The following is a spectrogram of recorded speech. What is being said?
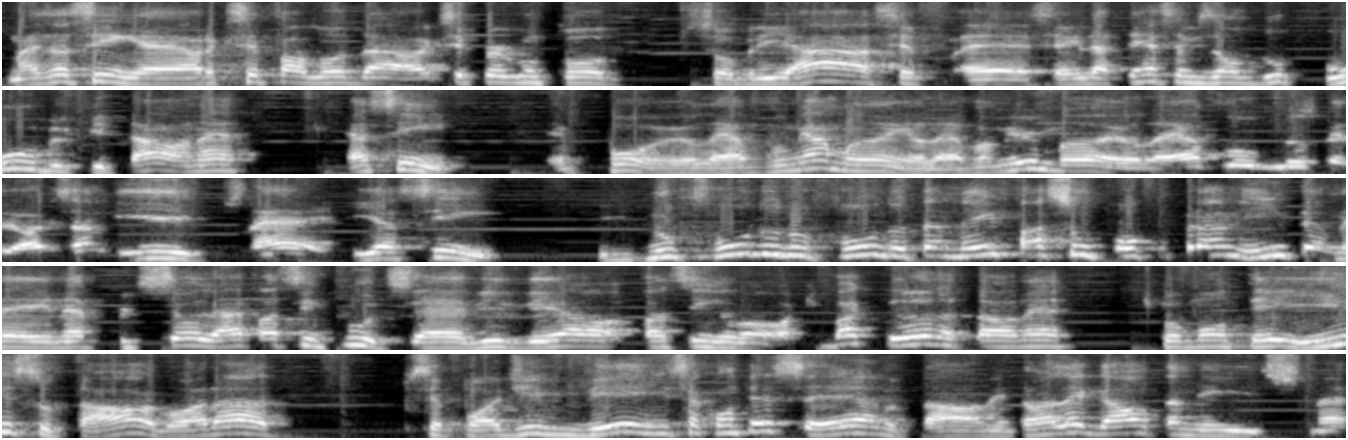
Mas assim, é a hora que você falou, da a hora que você perguntou sobre, ah, você, é, você ainda tem essa visão do público e tal, né? É assim, é, pô, eu levo minha mãe, eu levo a minha irmã, eu levo meus melhores amigos, né? E assim, no fundo, no fundo, eu também faço um pouco para mim também, né? Porque se olhar e falar assim, putz, é viver, assim, ó, que bacana tal, né? Tipo, eu montei isso tal, agora você pode ver isso acontecendo tal, né? Então é legal também isso, né?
